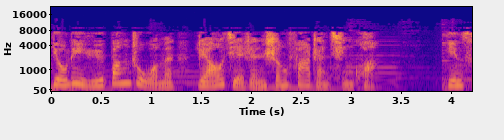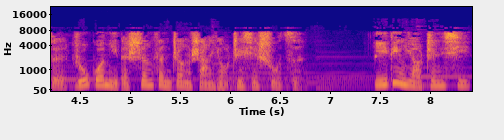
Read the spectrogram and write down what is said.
有利于帮助我们了解人生发展情况。因此，如果你的身份证上有这些数字，一定要珍惜，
